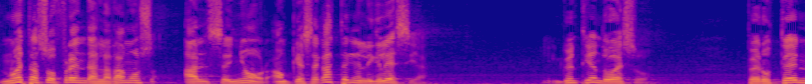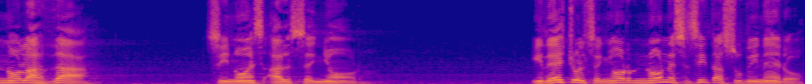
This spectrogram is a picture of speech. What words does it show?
nuestras ofrendas las damos al Señor, aunque se gasten en la iglesia. Yo entiendo eso, pero usted no las da si no es al Señor. Y de hecho el Señor no necesita su dinero.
